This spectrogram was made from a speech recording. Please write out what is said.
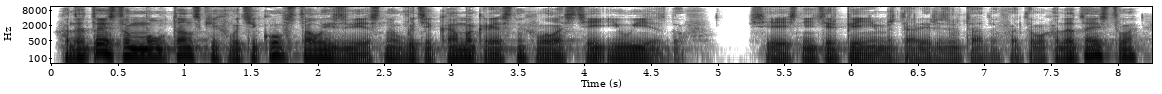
Ходатайством мултанских ватиков стало известно ватикам окрестных властей и уездов. Все с нетерпением ждали результатов этого ходатайства –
